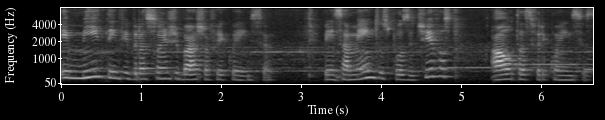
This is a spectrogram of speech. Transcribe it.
emitem vibrações de baixa frequência. Pensamentos positivos, altas frequências.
